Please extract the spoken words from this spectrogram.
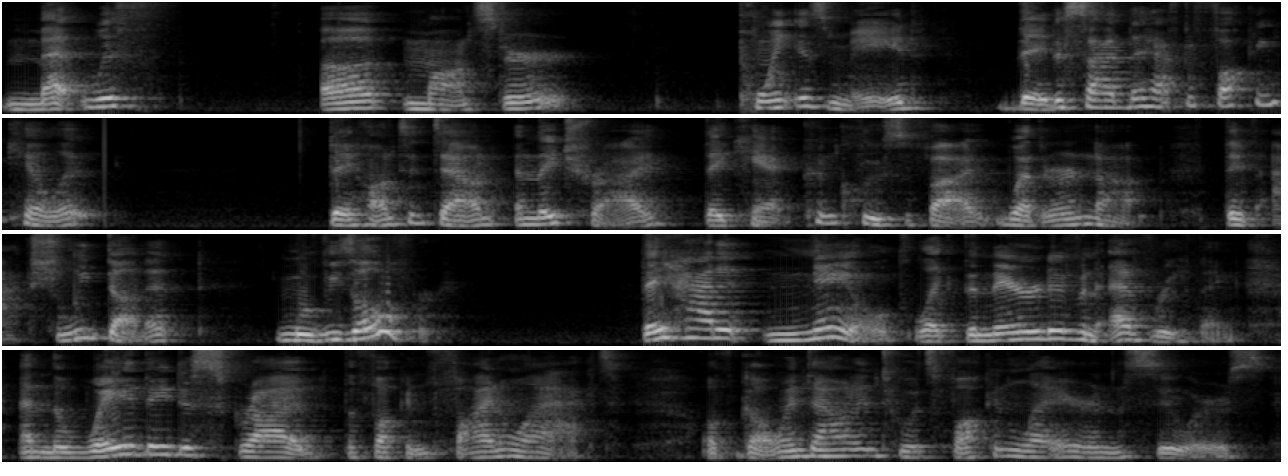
met with a monster point is made they decide they have to fucking kill it. They hunt it down and they try. They can't conclusify whether or not they've actually done it. Movie's over. They had it nailed, like the narrative and everything. And the way they described the fucking final act of going down into its fucking lair in the sewers,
